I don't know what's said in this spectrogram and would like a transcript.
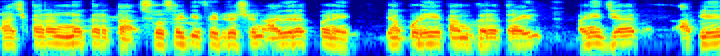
राजकारण न करता सोसायटी फेडरेशन अविरतपणे यापुढे हे काम करत राहील. आणि ज्या आपले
